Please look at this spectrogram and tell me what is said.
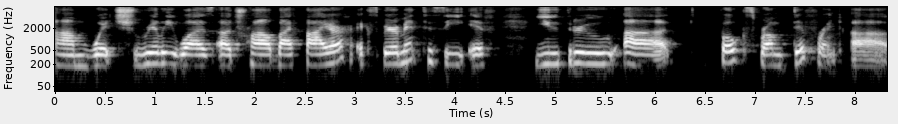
um, which really was a trial by fire experiment to see if you, through uh, folks from different uh,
